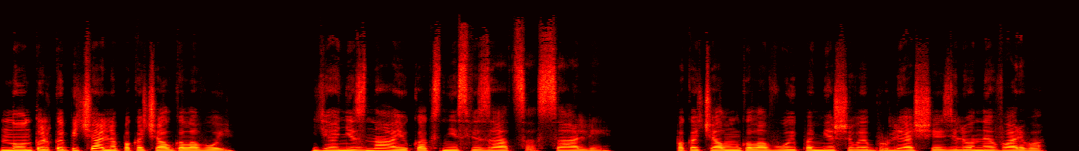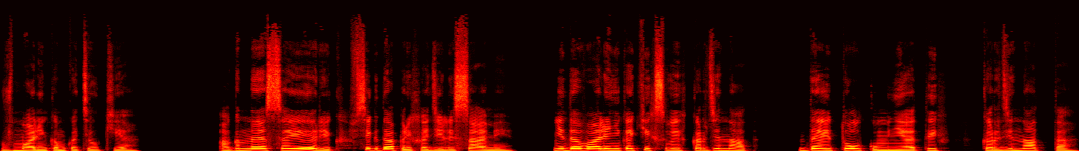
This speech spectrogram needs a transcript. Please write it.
но он только печально покачал головой. «Я не знаю, как с ней связаться, Салли», — покачал он головой, помешивая бурлящее зеленое варево в маленьком котелке. Агнеса и Эрик всегда приходили сами, не давали никаких своих координат. Да и толку мне от их координат-то,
